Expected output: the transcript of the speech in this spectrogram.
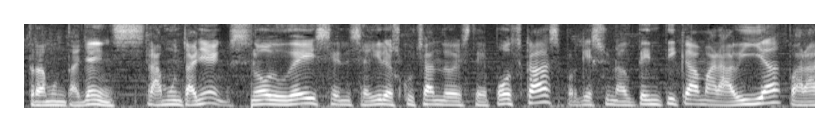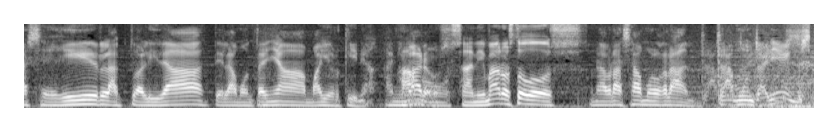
tramuntañenses. tramuntañense. No dudéis en seguir escuchando este podcast porque es una auténtica maravilla para seguir la actualidad de la montaña mallorquina. Animaros. Vamos, animaros todos. Un abrazo muy grande. Tramuntañense.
